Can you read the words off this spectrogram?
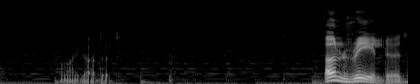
Oh my god, dude. Unreal, dude.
